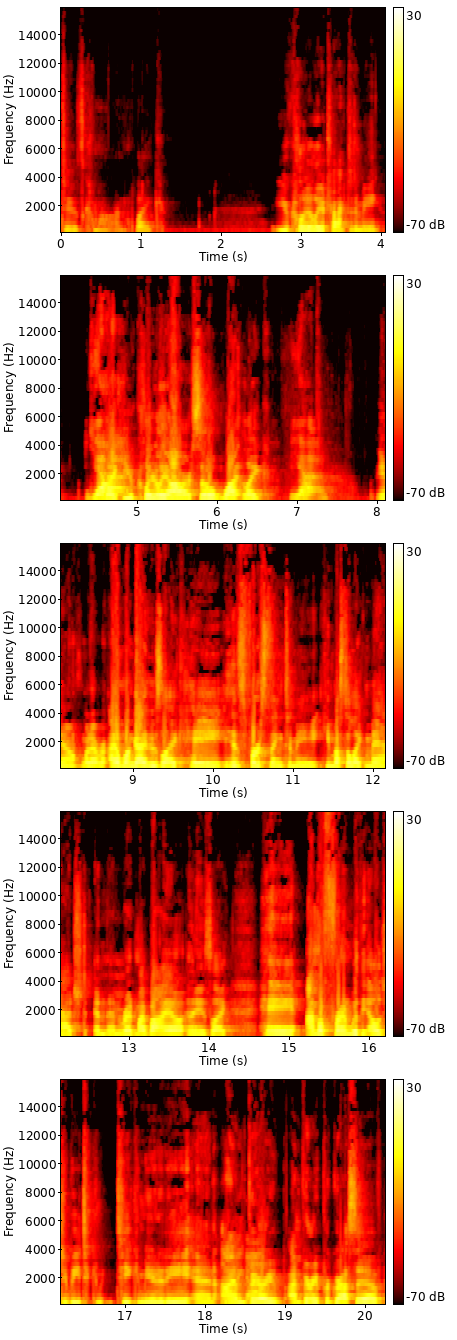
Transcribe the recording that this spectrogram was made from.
dudes come on. Like you're clearly attracted to me yeah. like you clearly are so why like Yeah. you know, whatever. I had one guy who's like, hey, his first thing to me, he must have like matched and then read my bio, and then he's like, hey, I'm a friend with the LGBT community, and oh I'm God. very, I'm very progressive,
